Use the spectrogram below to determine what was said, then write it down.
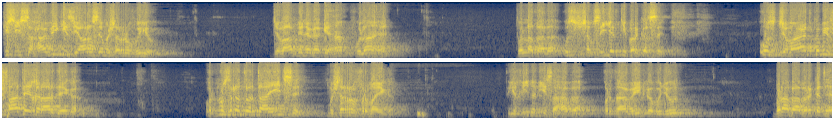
کسی صحابی کی زیارت سے مشرف ہوئی ہو؟ جواب میں لگا کہ ہاں فلاں ہے۔ تو اللہ تعالیٰ اس شخصیت کی برکت سے اس جماعت کو بھی فاتح قرار دے گا اور نصرت اور تائید سے مشرف فرمائے گا۔ تو یقیناً یہ صحابہ اور تعبین کا وجود بڑا بابرکت ہے۔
